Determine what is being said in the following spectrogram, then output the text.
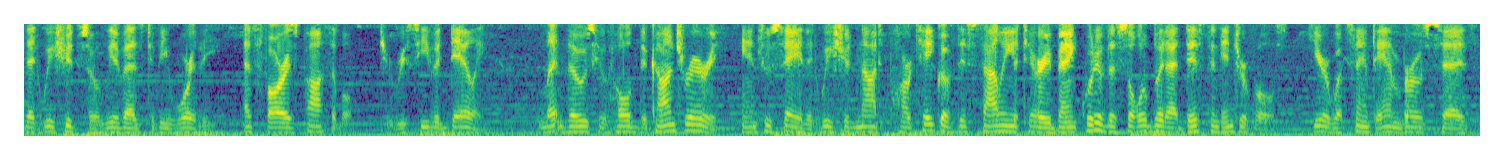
that we should so live as to be worthy, as far as possible, to receive it daily. Let those who hold the contrary, and who say that we should not partake of this salutary banquet of the soul but at distant intervals, hear what St. Ambrose says,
